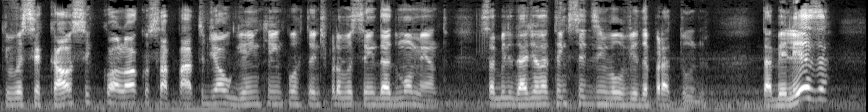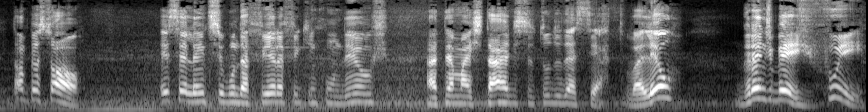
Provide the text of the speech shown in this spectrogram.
que você calça e coloca o sapato de alguém que é importante para você em dado momento. Essa habilidade ela tem que ser desenvolvida para tudo. Tá beleza? Então, pessoal, excelente segunda-feira, fiquem com Deus. Até mais tarde, se tudo der certo. Valeu? Grande beijo. Fui.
